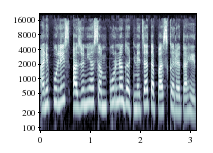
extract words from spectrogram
आणि पोलीस अजून या संपूर्ण घटनेचा तपास करत आहेत.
